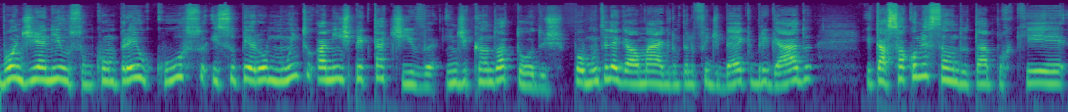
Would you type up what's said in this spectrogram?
Bom dia, Nilson. Comprei o curso e superou muito a minha expectativa, indicando a todos. Pô, muito legal, Magno, pelo feedback, obrigado. E tá só começando, tá? Porque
